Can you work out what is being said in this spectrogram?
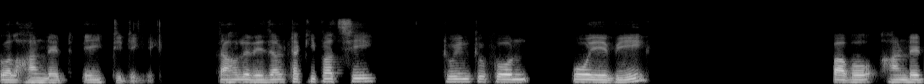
twelve hundred eighty degree তাহলে রেজাল্টটা কি পাচ্ছি? টু ইন্টু কোণ ও এ বি পাবো hundred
